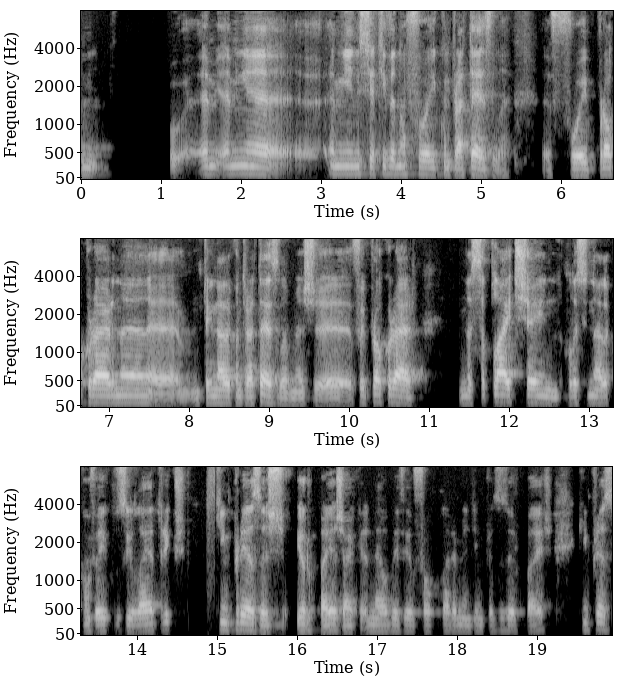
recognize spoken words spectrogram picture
Um, a, minha, a minha iniciativa não foi comprar Tesla, foi procurar na. Não tenho nada contra a Tesla, mas eh, foi procurar na supply chain relacionada com veículos elétricos que empresas europeias, já que na LBV eu foco claramente em empresas europeias, que empresas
